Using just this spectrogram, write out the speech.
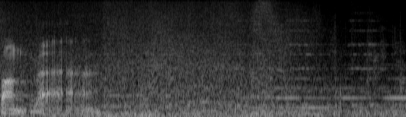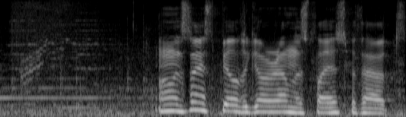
Banga. Well, it's nice to be able to go around this place without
